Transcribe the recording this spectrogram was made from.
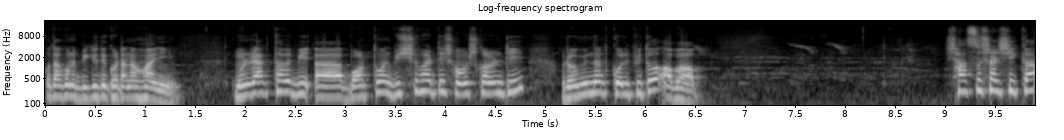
কোথাও কোনো বিকৃতি ঘটানো হয়নি। মনে রাখতে হবে বর্তমান বিশ্বভারতী সংস্করণটি রবীন্দ্রনাথ কল্পিত অভাব। স্বাস্থ্যসার শিক্ষা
